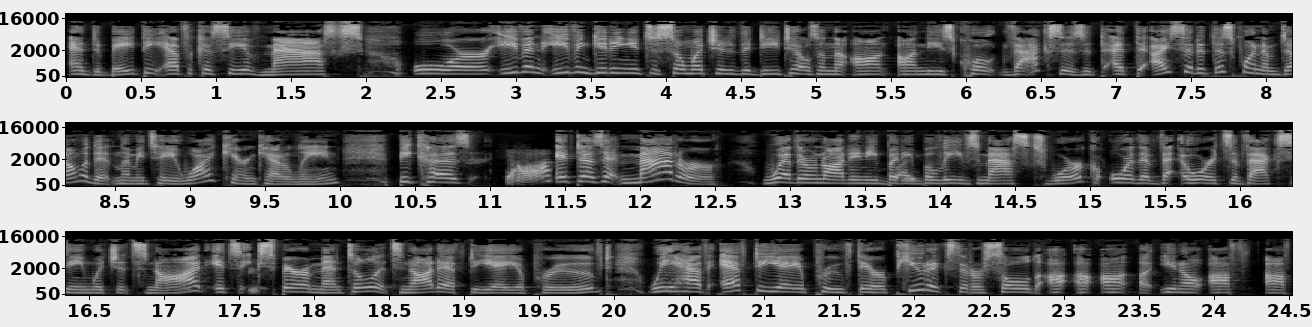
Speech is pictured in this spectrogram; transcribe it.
and debate the efficacy of masks or even, even getting into so much into the details on the, on, on these quote vaxes. At the, I said at this point, I'm done with it. And let me tell you why, Karen Kataline, because it doesn't matter whether or not anybody right. believes masks work or the or it's a vaccine which it's not. It's experimental. It's not FDA approved. We have FDA approved therapeutics that are sold uh, uh, uh, you know off off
